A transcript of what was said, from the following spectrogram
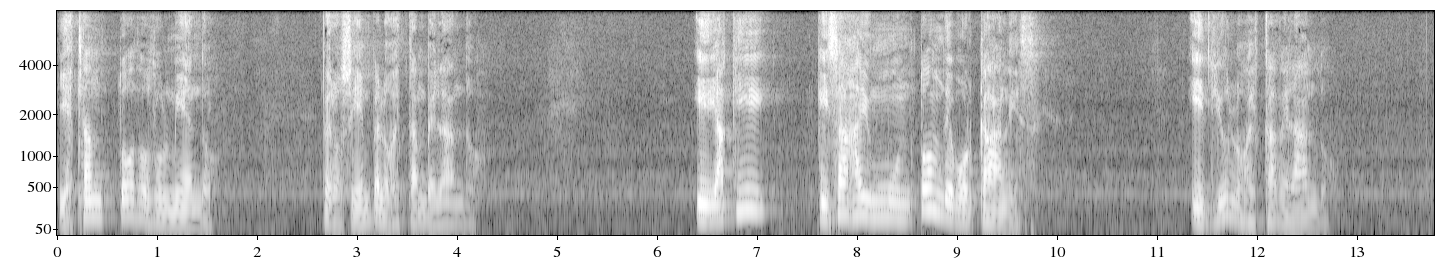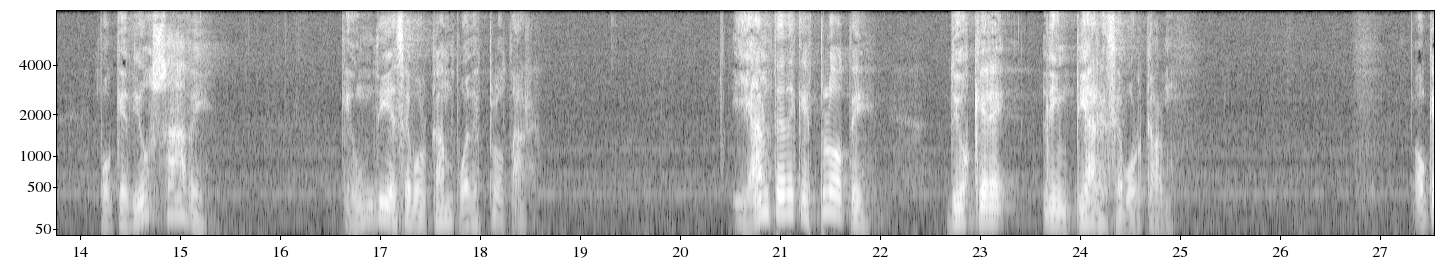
y están todos durmiendo, pero siempre los están velando. Y aquí quizás hay un montón de volcanes y Dios los está velando. Porque Dios sabe que un día ese volcán puede explotar. Y antes de que explote, Dios quiere limpiar ese volcán. ¿Ok?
